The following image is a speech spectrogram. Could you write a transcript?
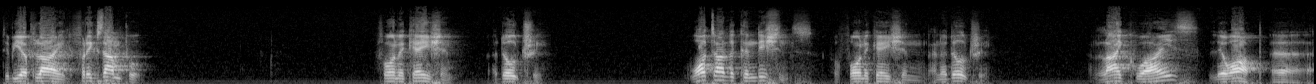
to be applied. For example, fornication, adultery. What are the conditions for fornication and adultery? Likewise, liwat, uh,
